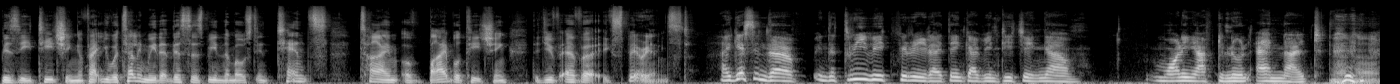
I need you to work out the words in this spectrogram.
busy teaching. In fact, you were telling me that this has been the most intense time of Bible teaching that you've ever experienced. I guess in the in the three week period, I think I've been teaching um, morning, afternoon, and night, uh-huh.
